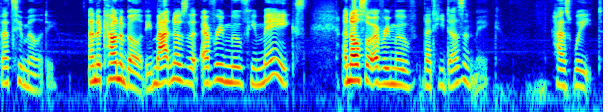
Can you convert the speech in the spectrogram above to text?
That's humility and accountability. Matt knows that every move he makes, and also every move that he doesn't make, has weight.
